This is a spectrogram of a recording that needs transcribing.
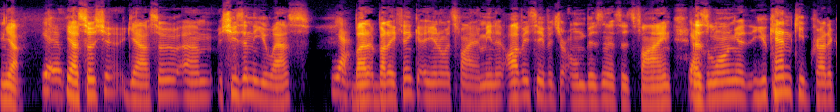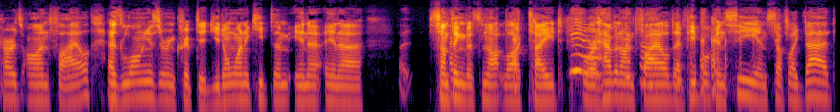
Yeah. Yeah. Yeah. So she, yeah. So um, she's in the U.S. Yeah. But but I think you know it's fine. I mean, obviously, if it's your own business, it's fine. Yeah. As long as you can keep credit cards on file, as long as they're encrypted. You don't want to keep them in a in a something that's not locked tight yeah. or have it on file that people can see and stuff like that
